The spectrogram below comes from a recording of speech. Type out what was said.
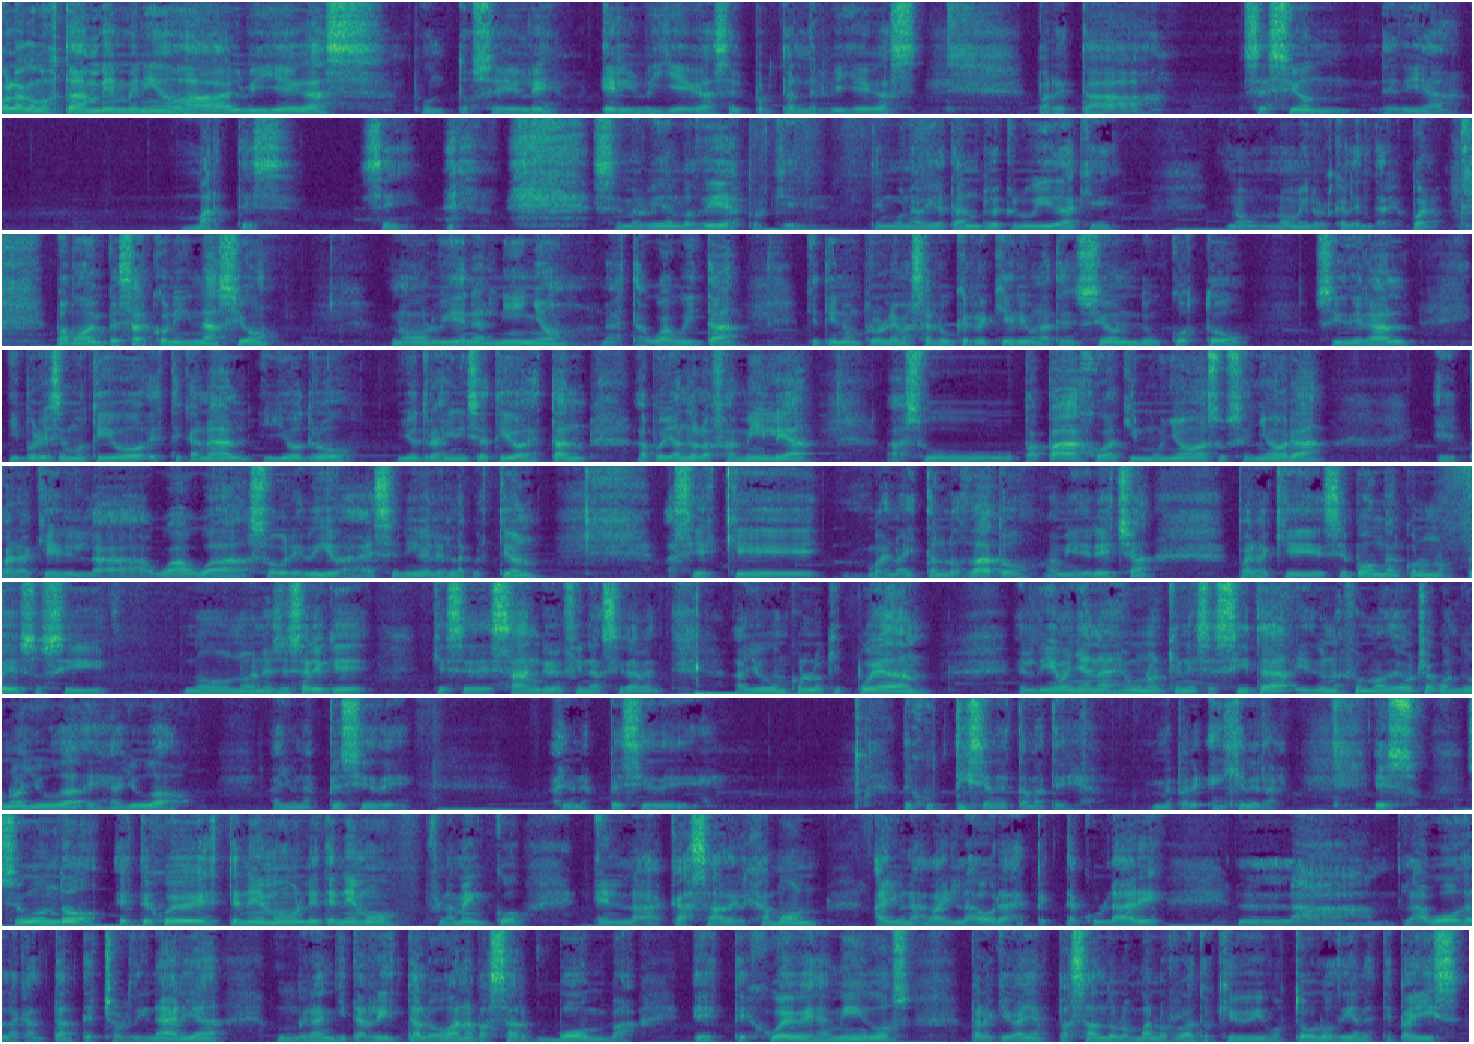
Hola, ¿cómo están? Bienvenidos a elvillegas.cl, El Villegas, el portal del Villegas, para esta sesión de día martes, ¿sí? Se me olvidan los días porque tengo una vida tan recluida que no, no miro el calendario. Bueno, vamos a empezar con Ignacio. No olviden al niño, a esta guaguita que tiene un problema de salud que requiere una atención de un costo sideral y por ese motivo este canal y, otros y otras iniciativas están apoyando a la familia, a su papá Joaquín Muñoz, a su señora, eh, para que la guagua sobreviva. A ese nivel es la cuestión. Así es que, bueno, ahí están los datos a mi derecha, para que se pongan con unos pesos. Y no, no es necesario que, que se desangren financieramente. Ayuden con lo que puedan el día de mañana es uno el que necesita y de una forma o de otra cuando uno ayuda es ayudado. Hay una especie de hay una especie de de justicia en esta materia, me parece en general. Eso. Segundo, este jueves tenemos le tenemos flamenco en la Casa del Jamón. Hay unas bailadoras espectaculares, la, la, voz de la cantante extraordinaria, un gran guitarrista, lo van a pasar bomba. Este jueves, amigos, para que vayan pasando los malos ratos que vivimos todos los días en este país,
